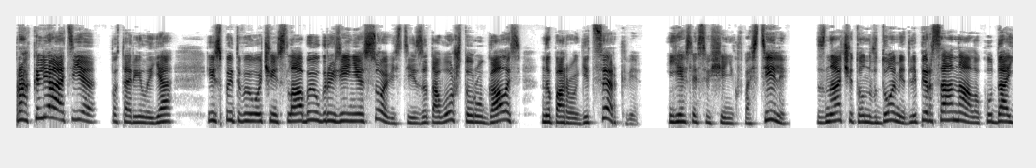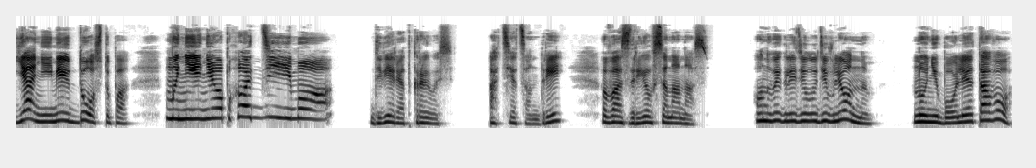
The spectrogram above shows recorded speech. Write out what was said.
«Проклятие!» — повторила я, испытывая очень слабое угрызение совести из-за того, что ругалась на пороге церкви. Если священник в постели, значит, он в доме для персонала, куда я не имею доступа. Мне необходимо!» Дверь открылась. Отец Андрей воззрился на нас. Он выглядел удивленным, но не более того.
